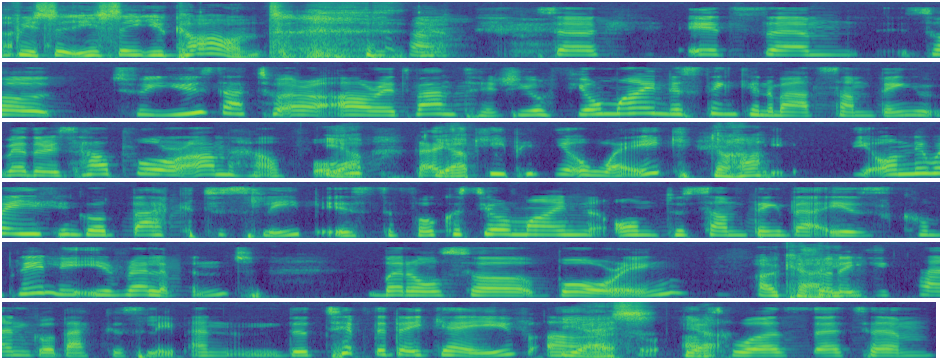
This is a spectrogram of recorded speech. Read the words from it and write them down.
obvious that you see you can't. that. So it's um, so to use that to our, our advantage. If your mind is thinking about something, whether it's helpful or unhelpful, Yep, that is yep. keeping you awake. Uh-huh. The only way you can go back to sleep is to focus your mind onto something that is completely irrelevant, but also boring. Okay. so that you can go back to sleep. And the tip that they gave uh, Yes, yeah. us was that um,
